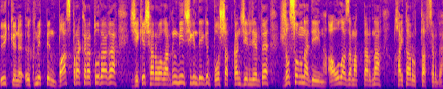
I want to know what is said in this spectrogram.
Өйткені үкімет пен бас прокуратураға жеке шаруалардың меншігіндегі бос жатқан жерлерді жыл соңына дейін ауыл азаматтарына қайтаруды тапсырды.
